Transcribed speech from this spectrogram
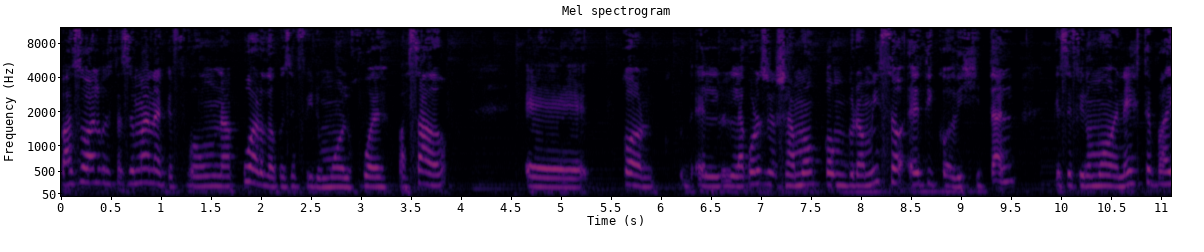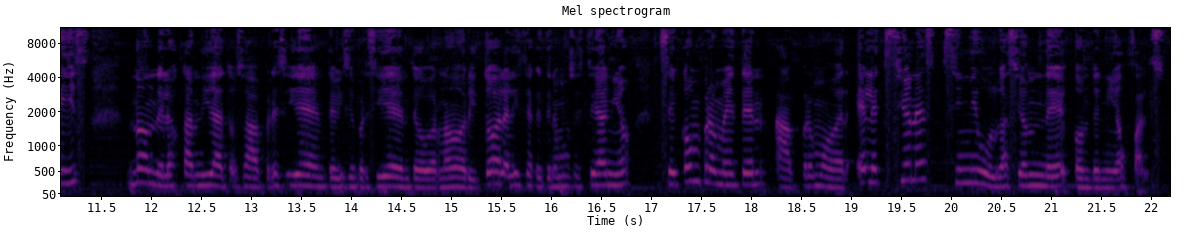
Pasó algo esta semana que fue un acuerdo que se firmó el jueves pasado eh, el, el acuerdo se llamó Compromiso Ético Digital que se firmó en este país, donde los candidatos a presidente, vicepresidente, gobernador y toda la lista que tenemos este año se comprometen a promover elecciones sin divulgación de contenido falso.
